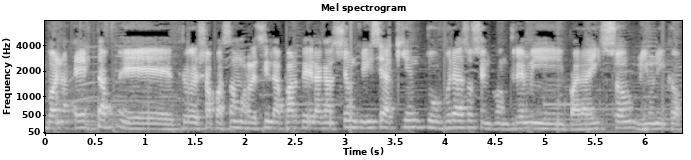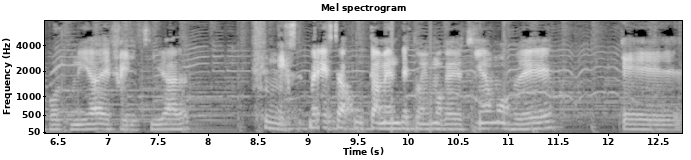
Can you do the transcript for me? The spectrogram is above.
Bueno, esta eh, creo que ya pasamos recién la parte de la canción que dice aquí en tus brazos encontré mi paraíso, mi única oportunidad de felicidad. Expresa justamente esto mismo que decíamos de eh,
